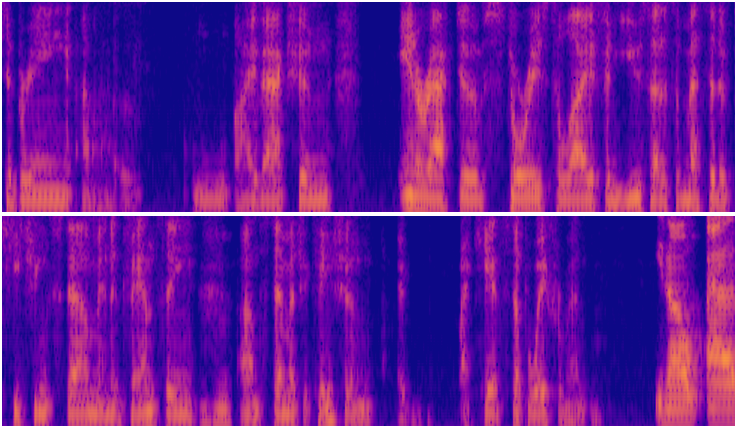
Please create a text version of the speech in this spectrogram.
to bring uh, live action interactive stories to life and use that as a method of teaching STEM and advancing mm-hmm. um, STEM education. I, I can't step away from it you know, uh,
